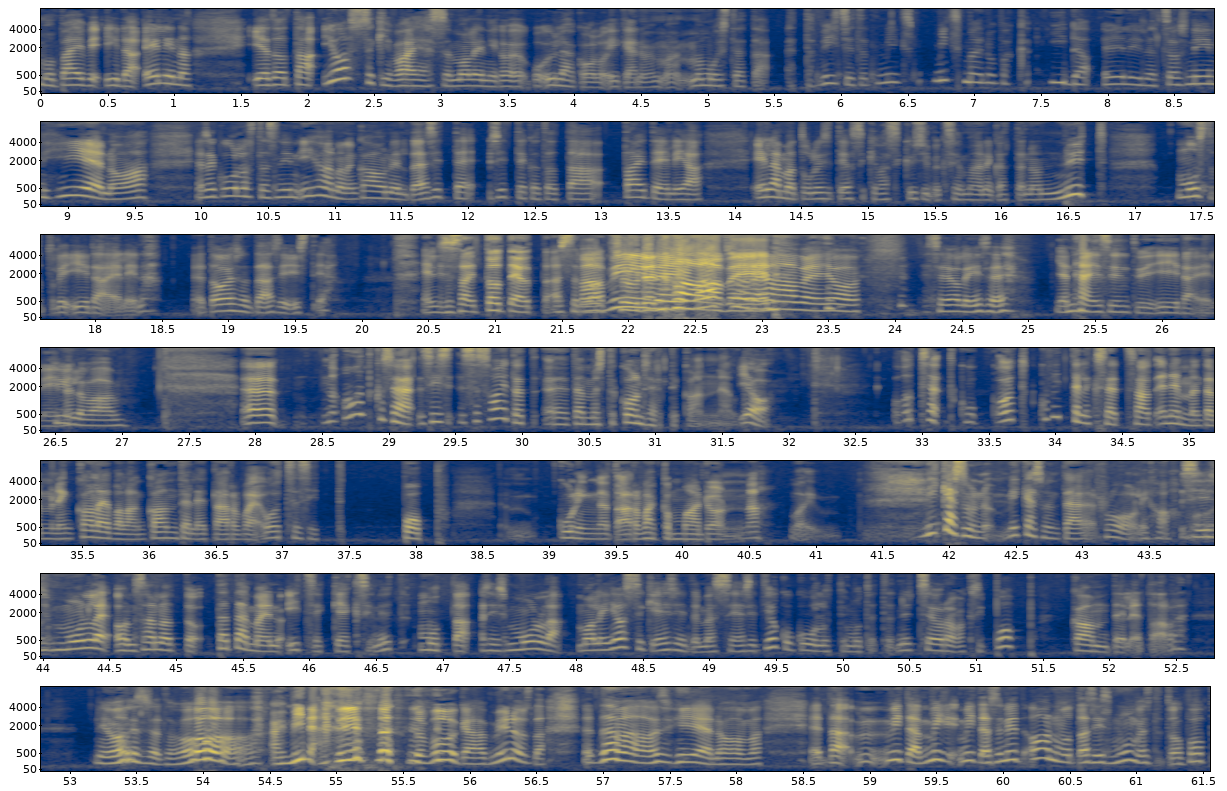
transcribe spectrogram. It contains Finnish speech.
mun Päivi Ida Elina. Ja tota, jossakin vaiheessa mä olin niinku joku yläkouluikäinen. Mä, mä muistin, että, että vitsit, että miksi, miksi mä en ole vaikka Ida Elina, että se olisi niin hienoa. Ja se kuulostaisi niin ihanan kaunilta. Ja sitten, sitten kun tota, taiteilija elämä tuli sitten jossakin vaiheessa kysymykseen, mä että no nyt musta tuli Ida Elina. Että olisi tää siistiä. Eli sä sait toteuttaa sen mä lapsuuden haaveen. Lapsuuden haaveen, joo. Se oli se. Ja näin syntyi Iida Elina. Kyllä vaan. No ootko sä, siis sä soitat tämmöistä konserttikannelta. Joo. Oot sä, ku, oot, kuvitteleksä, sä, että sä oot enemmän tämmöinen Kalevalan kanteletar vai oot sä sitten pop kuningatar, vaikka Madonna? Vai mikä sun, mikä sun tää roolihahmo Siis mulle on sanottu, tätä mä en ole itse keksinyt, mutta siis mulla, mä olin jossakin esiintymässä ja sitten joku kuulutti mut, että nyt seuraavaksi pop kanteletar. Niin mä olin sillä, että Oo. Ai minä? että puhukaa minusta. Että tämä on hieno homma. Että mitä, mi, mitä se nyt on, mutta siis mun mielestä tuo pop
